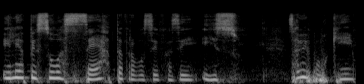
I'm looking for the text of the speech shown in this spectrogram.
Ele é a pessoa certa para você fazer isso. Sabe por quê?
